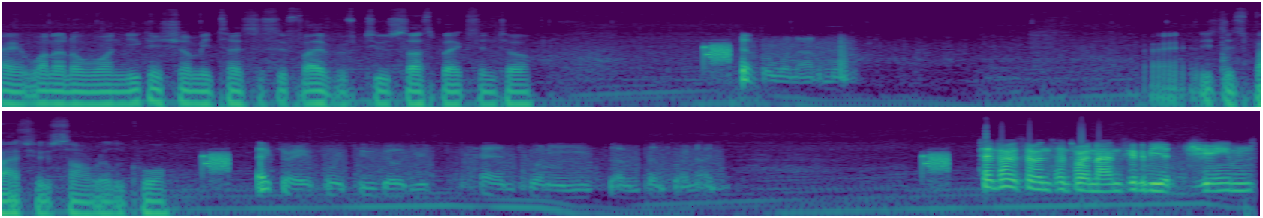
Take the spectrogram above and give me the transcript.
All right, one out of one. You can show me 1065 with two suspects in tow. 10 4 1 Adam 1. All right, these dispatchers sound really cool. X-ray 842, go to your 10 27, 10 29. 1027, 1029 is going to be a James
